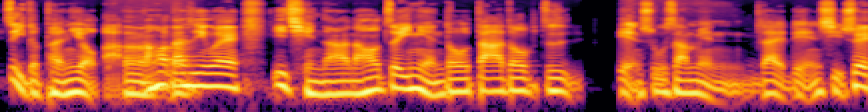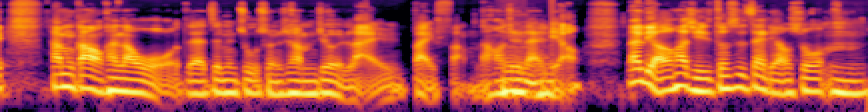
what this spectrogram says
自己的朋友吧。然后，但是因为疫情啊，然后这一年都大家都就是脸书上面在联系，所以他们刚好看到我在这边驻村，所以他们就来拜访，然后就来聊。那聊的话，其实都是在聊说，嗯。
